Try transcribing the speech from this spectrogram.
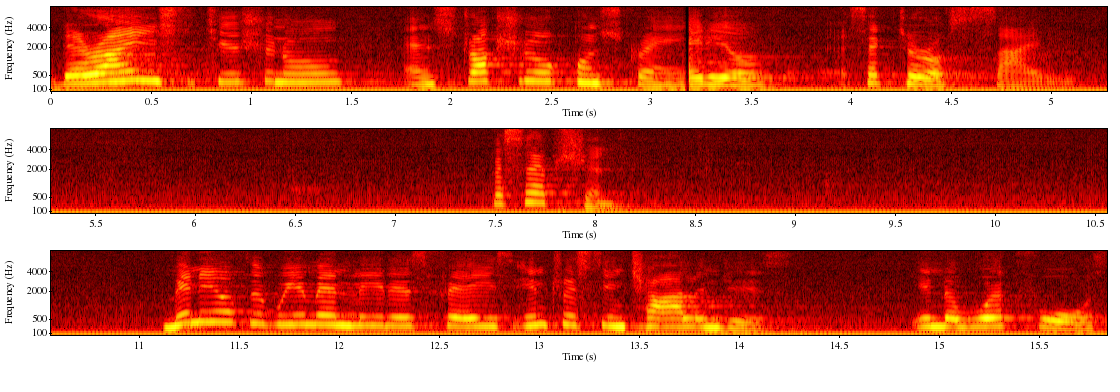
there are institutional and structural constraints of the uh, sector of society. Perception. Many of the women leaders face interesting challenges in the workforce,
